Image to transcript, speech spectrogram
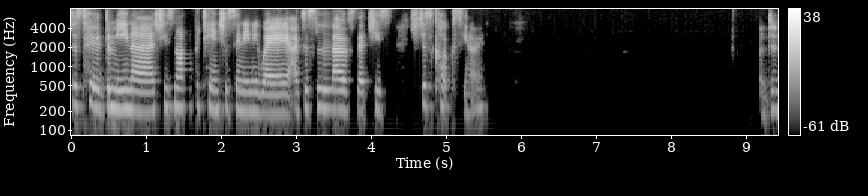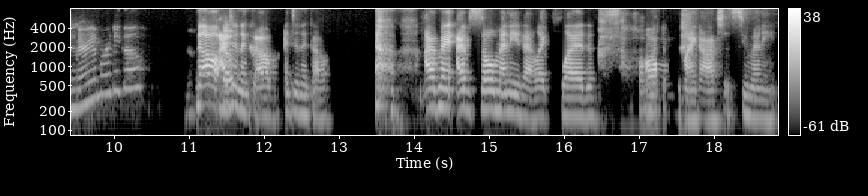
just her demeanor. She's not pretentious in any way. I just love that she's she just cooks, you know. Did Maryam already go? No, I didn't go. I didn't go. I've made I have so many that like fled. So Oh my gosh, it's too many.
